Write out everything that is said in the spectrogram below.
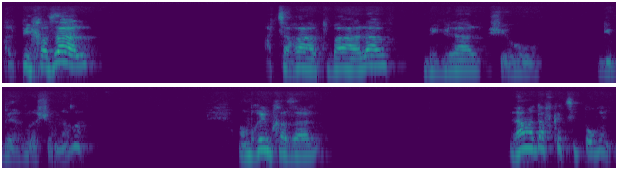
על פי חז"ל, הצהרת באה עליו בגלל שהוא דיבר לשון הרע. אומרים חז"ל, למה דווקא ציפורים?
